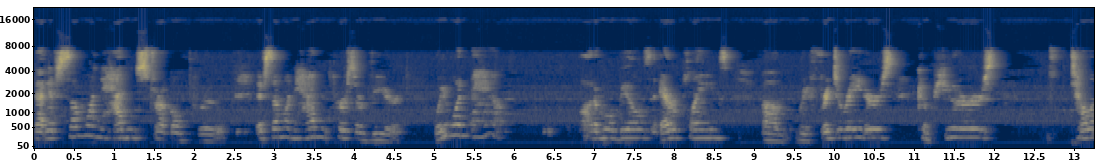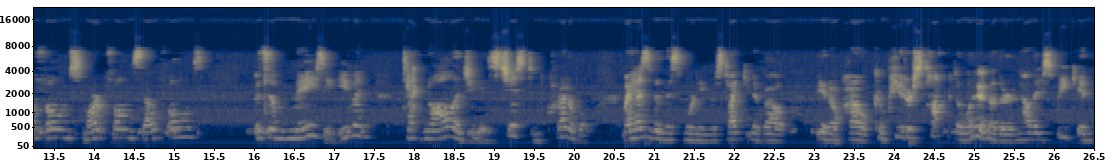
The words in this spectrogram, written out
that if someone hadn't struggled through, if someone hadn't persevered, we wouldn't have automobiles, airplanes, um, refrigerators, computers, telephones, smartphones, cell phones. It's amazing. Even technology is just incredible. My husband this morning was talking about, you know, how computers talk to one another and how they speak in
